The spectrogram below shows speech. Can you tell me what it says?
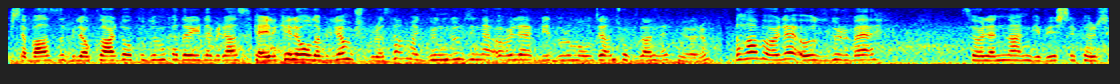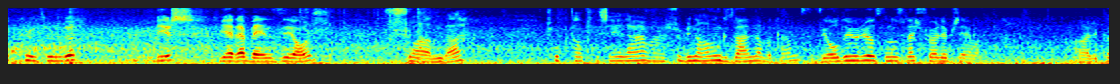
İşte bazı bloklarda okuduğum kadarıyla biraz tehlikeli olabiliyormuş burası ama gündüz yine öyle bir durum olacağını çok zannetmiyorum. Daha böyle özgür ve söylenilen gibi işte karışık kültürlü bir yere benziyor şu anda. Çok tatlı şeyler var. Şu binanın güzelliğine bakar mısınız? Yolda yürüyorsunuz ve şöyle bir şey var. Harika.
